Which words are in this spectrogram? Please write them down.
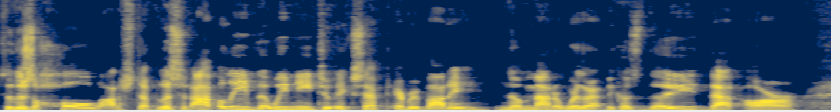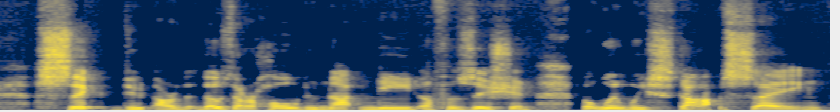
So there's a whole lot of stuff. Listen, I believe that we need to accept everybody no matter where they're at because they that are sick do, or those that are whole do not need a physician. But when we stop saying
